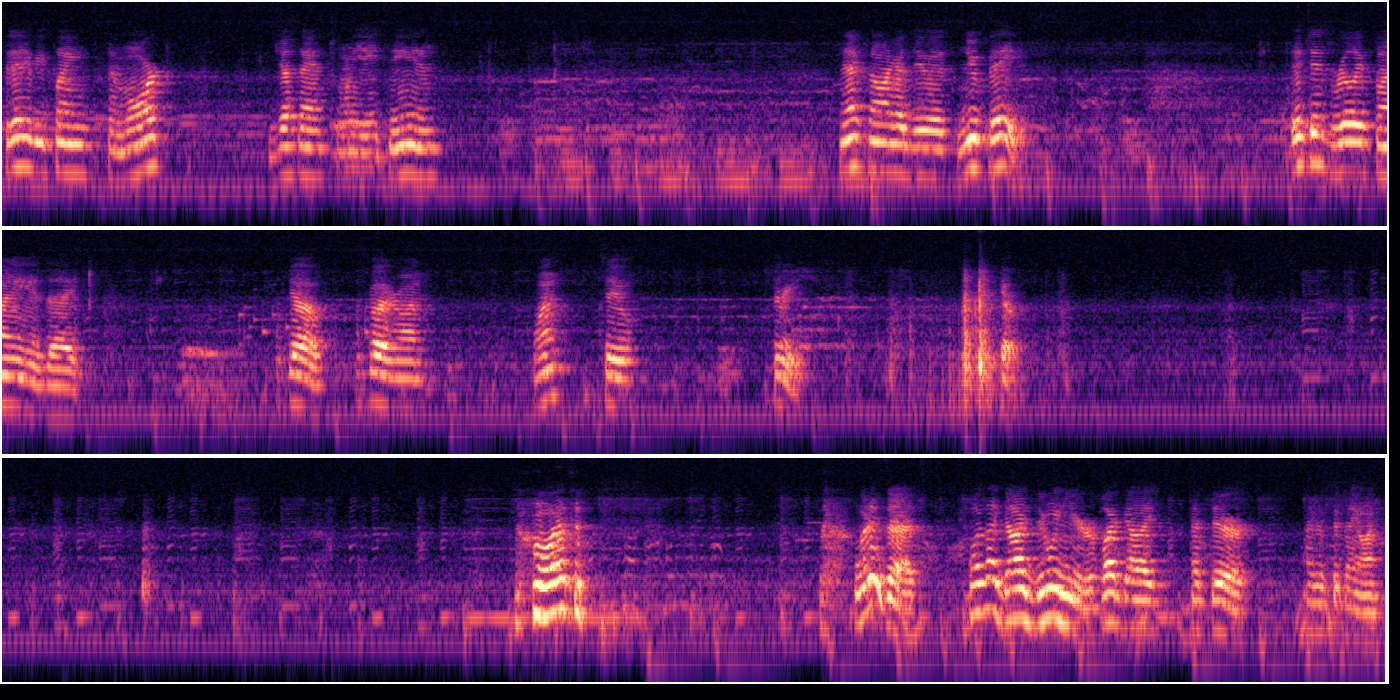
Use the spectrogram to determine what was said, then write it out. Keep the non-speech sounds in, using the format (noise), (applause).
today we'll be playing some more Just Dance 2018. Next song I gotta do is New Face. It's just really funny. It's like, let's go, let's go everyone. One, two, three. What? What is that? What is that guy doing here? Black guy right there. I just put thing on.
